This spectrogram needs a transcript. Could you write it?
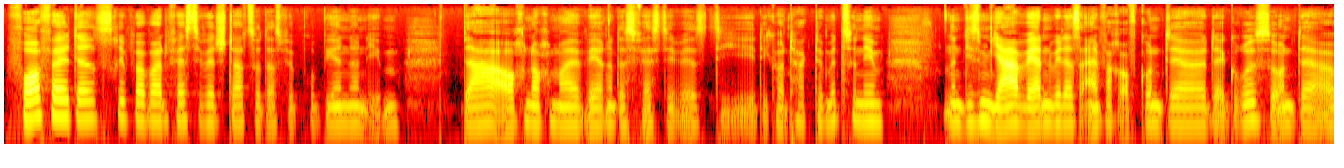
Vorfeld des Reeperbahn-Festivals statt, sodass wir probieren dann eben da auch nochmal während des Festivals die, die Kontakte mitzunehmen. Und in diesem Jahr werden wir das einfach aufgrund der, der Größe und der,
